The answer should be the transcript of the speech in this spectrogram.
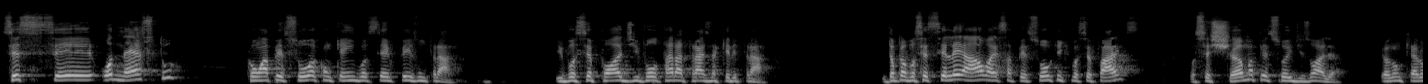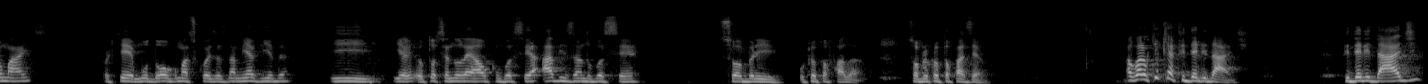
ser, ser honesto com a pessoa com quem você fez um trato. E você pode voltar atrás daquele trato. Então, para você ser leal a essa pessoa, o que, que você faz? Você chama a pessoa e diz: Olha, eu não quero mais, porque mudou algumas coisas na minha vida e, e eu estou sendo leal com você, avisando você sobre o que eu estou falando, sobre o que eu estou fazendo. Agora, o que é fidelidade? Fidelidade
